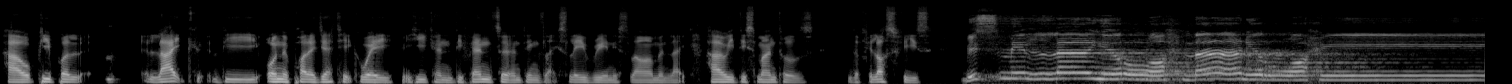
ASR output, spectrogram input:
how people like the unapologetic way he can defend certain things like slavery in Islam and like how he dismantles the philosophies. Bismillahir Rahmanir Rahim.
